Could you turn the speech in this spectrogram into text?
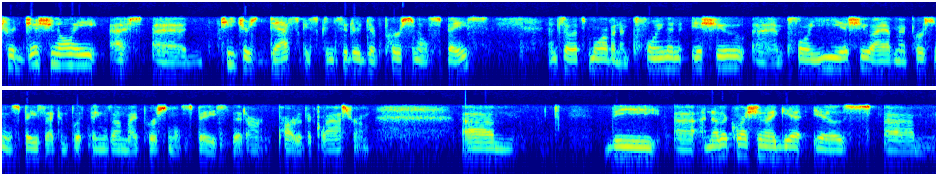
traditionally, a, a teacher's desk is considered their personal space. And so it's more of an employment issue, uh, employee issue. I have my personal space. I can put things on my personal space that aren't part of the classroom. Um, the uh, another question I get is um,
